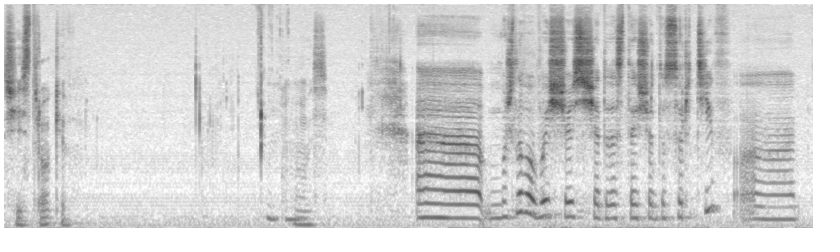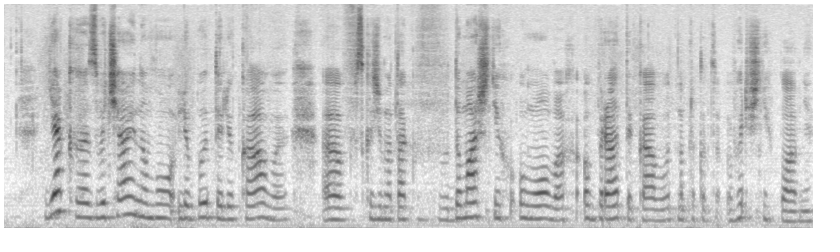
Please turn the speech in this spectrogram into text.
6 років. Мгм. Ось. Е, можливо, ви щось ще додасте щодо сортів. Е, як звичайному любителю кави, е, в, скажімо так, в домашніх умовах обрати каву, от, наприклад, в горішніх плавнях.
